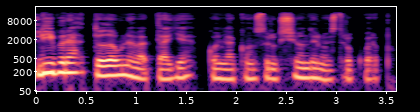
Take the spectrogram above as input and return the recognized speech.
libra toda una batalla con la construcción de nuestro cuerpo.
